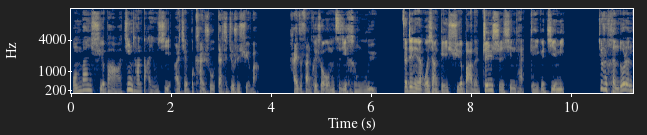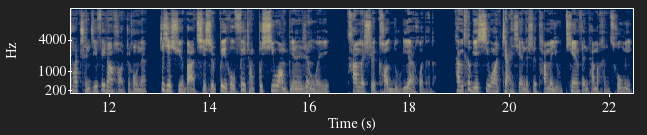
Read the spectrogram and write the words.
我们班学霸啊，经常打游戏，而且不看书，但是就是学霸。孩子反馈说，我们自己很无语。在这里呢，我想给学霸的真实心态给一个揭秘，就是很多人他成绩非常好之后呢。这些学霸其实背后非常不希望别人认为他们是靠努力而获得的，他们特别希望展现的是他们有天分，他们很聪明。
